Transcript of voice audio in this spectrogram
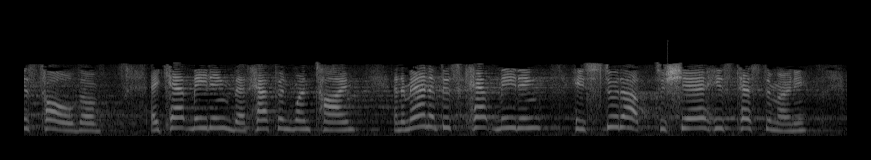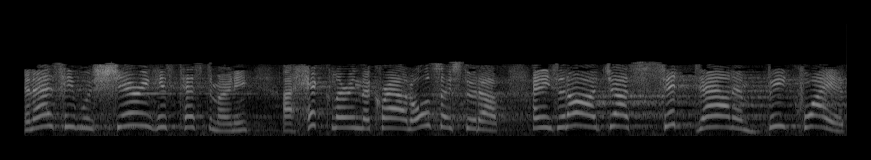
is told of a camp meeting that happened one time and a man at this camp meeting, he stood up to share his testimony. And as he was sharing his testimony, a heckler in the crowd also stood up and he said, Oh, just sit down and be quiet.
